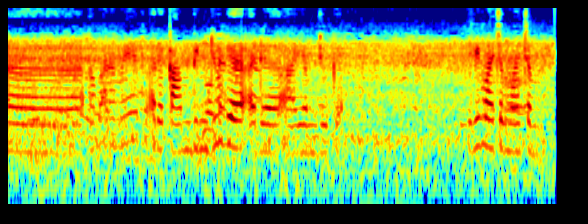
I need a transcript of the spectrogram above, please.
eh, apa namanya ada kambing juga, ada ayam juga. Jadi macam-macam.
